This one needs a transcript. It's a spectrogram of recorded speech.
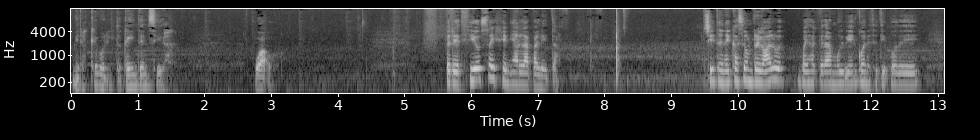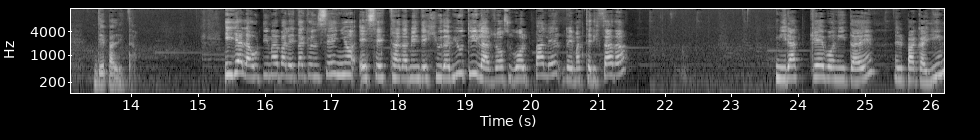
Mira qué bonito, qué intensidad. Wow. Preciosa y genial la paleta si tenéis que hacer un regalo vais a quedar muy bien con este tipo de, paleta y ya la última paleta que os enseño es esta también de Huda Beauty, la Rose Gold Palette remasterizada. Mirad qué bonita es ¿eh? el packaging.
